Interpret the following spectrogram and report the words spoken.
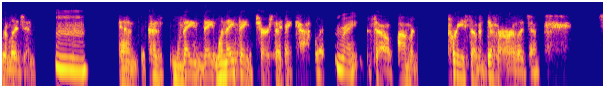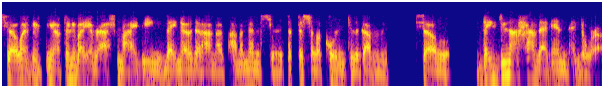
religion. Mm. And because they, they when they think church, they think Catholic. Right. So I'm a priest of a different religion. So when you know if anybody ever asks for my ID, they know that I'm a I'm a minister. It's official according to the government. So they do not have that in Andorra.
